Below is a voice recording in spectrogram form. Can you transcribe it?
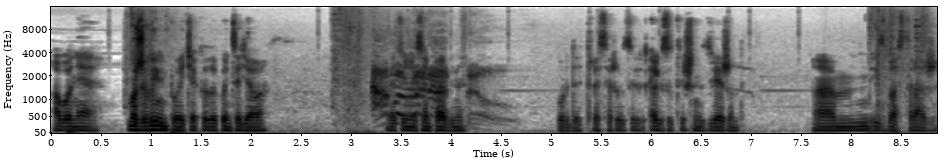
Albo nie. Może wy mi powiecie, jak to do końca działa. Ja tu nie jestem pewny. Kurde, treser egzotycznych zwierząt. Um, Izba straży.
